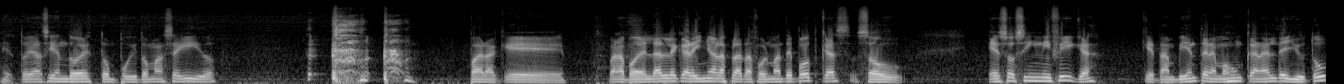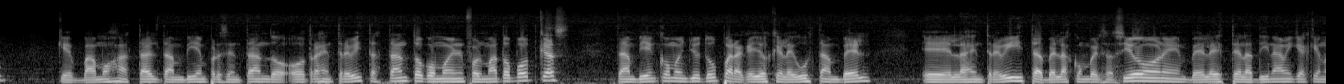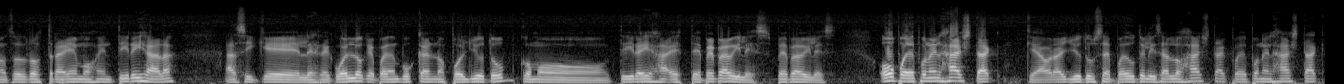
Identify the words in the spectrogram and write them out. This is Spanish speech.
Estoy haciendo esto un poquito más seguido para que para poder darle cariño a las plataformas de podcast. So, eso significa que también tenemos un canal de YouTube que vamos a estar también presentando otras entrevistas, tanto como en formato podcast también como en YouTube para aquellos que les gustan ver eh, las entrevistas, ver las conversaciones, ver este, las dinámicas que nosotros traemos en Tira y Jala. Así que les recuerdo que pueden buscarnos por YouTube como Tira y Jala, este, Pepe Avilés, Pepe. O puedes poner hashtag, que ahora YouTube se puede utilizar los hashtags, puedes poner hashtag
